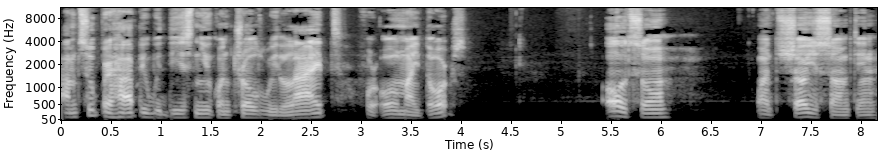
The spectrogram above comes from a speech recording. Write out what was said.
I'm super happy with these new controls with light for all my doors. Also want to show you something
